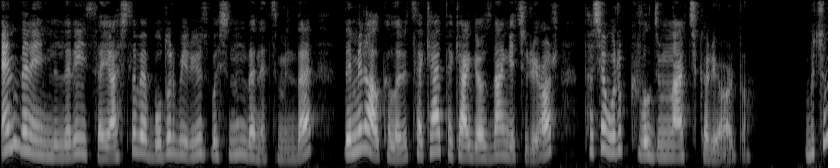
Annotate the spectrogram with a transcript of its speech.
En deneyimlileri ise yaşlı ve bodur bir yüzbaşının denetiminde demir halkaları teker teker gözden geçiriyor, taşa vurup kıvılcımlar çıkarıyordu. Bütün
